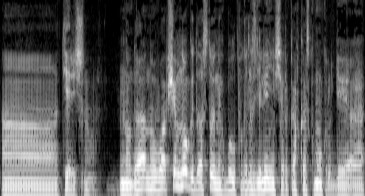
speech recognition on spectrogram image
Теречного Ну да, ну вообще много достойных было подразделений в Северокавказском округе.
